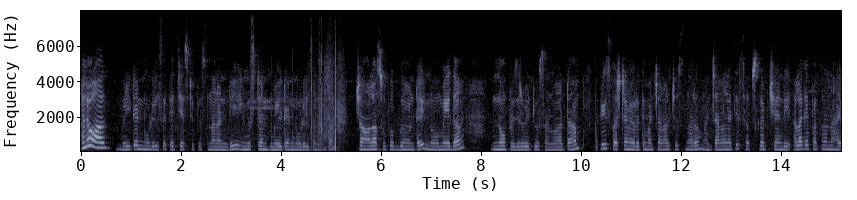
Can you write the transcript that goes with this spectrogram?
హలో ఆల్. మిల్టన్ నూడిల్స్ అయితే చేసి చూపిస్తున్నానండి. ఇన్స్టెంట్ మిల్టన్ నూడిల్స్ అనమాట చాలా సూపర్గా ఉంటాయి. నో మీద నో ప్రిజర్వేటివ్స్ అనమాట ప్లీజ్ ఫస్ట్ టైం ఎవరైతే మన ఛానల్ చూస్తున్నారో మన ఛానల్ అయితే సబ్స్క్రైబ్ చేయండి. అలాగే పక్కన ఉన్న హై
